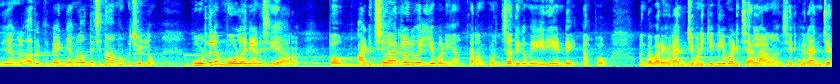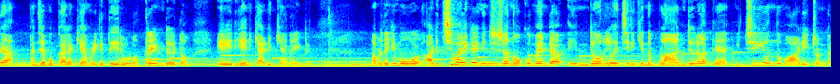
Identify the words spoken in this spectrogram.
ഞങ്ങൾ അതൊക്കെ കഴിഞ്ഞ് ഞങ്ങൾ ഒന്നിച്ച് നാമൊക്കെ ചൊല്ലും. കൂടുതലും മോൾ തന്നെയാണ് ചെയ്യാറ്. അപ്പോൾ അടിച്ചു വാരലൊരു വലിയ പണിയാണ് കാരണം കുറച്ചധികം ഏരിയ ഉണ്ട് അപ്പോൾ എന്താ പറയുക ഒരു അഞ്ച് മണിക്കെങ്കിലും അടിച്ചാലാണ് ശരിക്കും ഒരു അഞ്ചര അഞ്ചേ മുക്കാലൊക്കെ ആകുമ്പോഴേക്കും തീരുള്ളൂ. അത്രയും ഉണ്ട് കേട്ടോ ഏരിയ എനിക്ക് അടിക്കാനായിട്ട്. അപ്പോഴത്തേക്ക് മോ അടിച്ചു വാരി കഴിഞ്ഞതിന് ശേഷം നോക്കുമ്പോൾ എന്റെ ഇൻഡോറിൽ വെച്ചിരിക്കുന്ന പ്ലാന്റുകളൊക്കെ ഇച്ചിരി ഒന്ന് വാടിയിട്ടുണ്ട്.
